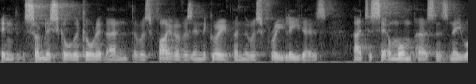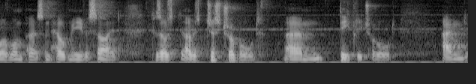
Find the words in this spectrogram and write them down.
in Sunday school they called it then, there was five of us in the group and there was three leaders. I had to sit on one person's knee while one person held me either side because I was, I was just troubled, um, deeply troubled. And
